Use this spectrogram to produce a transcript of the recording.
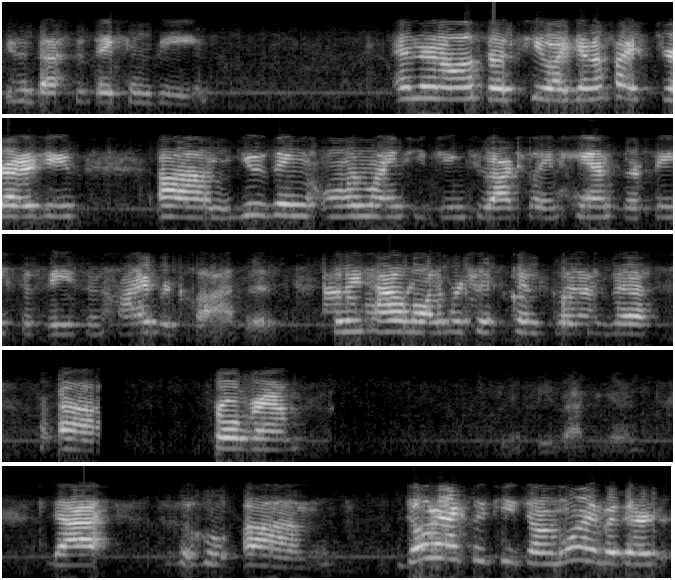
be the best that they can be. And then also to identify strategies um, using online teaching to actually enhance their face-to-face -face and hybrid classes. So we've had a lot of participants go through the uh, program that who um, don't actually teach online, but they're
